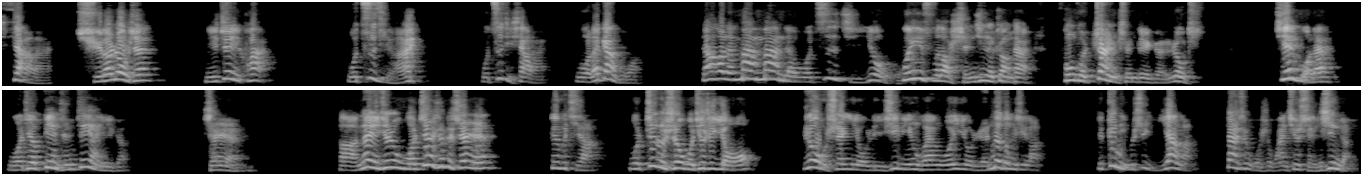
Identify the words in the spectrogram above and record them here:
下来取了肉身，你这一块我自己来，我自己下来，我来干活，然后呢，慢慢的我自己又恢复到神性的状态。通过战胜这个肉体，结果呢，我就变成这样一个神人啊。那也就是我这是个神人，对不起啊，我这个时候我就是有肉身、有理性灵魂，我有人的东西了，就跟你们是一样啊。但是我是完全神性的，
